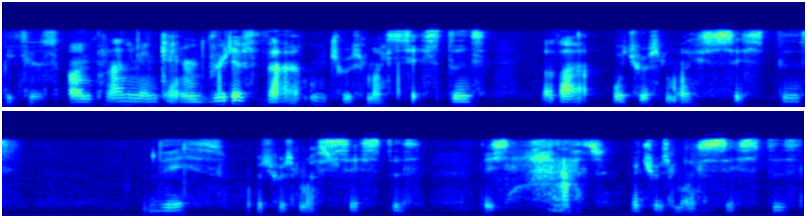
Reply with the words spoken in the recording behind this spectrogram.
Because I'm planning on getting rid of that, which was my sister's, that, which was my sister's, this, which was my sister's, this hat, which was my sister's.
